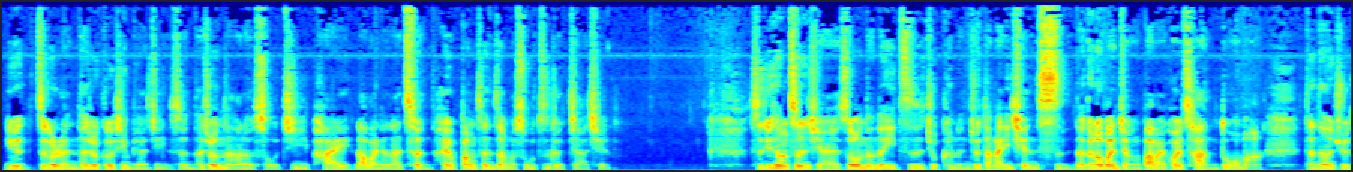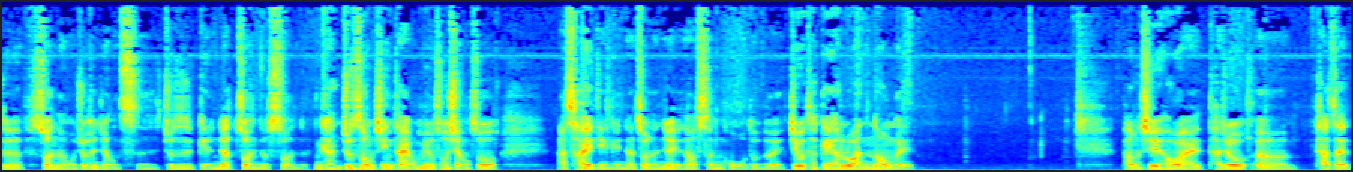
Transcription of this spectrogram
因为这个人他就个性比较谨慎，他就拿了手机拍老板娘在称，还有磅秤上的数字跟价钱。实际上称起来的时候呢，那一只就可能就大概一千四，那跟老板讲了八百块差很多嘛，但他就觉得算了，我就很想吃，就是给人家赚就算了。你看就是这种心态，我们有时候想说啊差一点给人家赚，人家也是要生活，对不对？结果他给他乱弄哎。螃蟹后来他就呃，他在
